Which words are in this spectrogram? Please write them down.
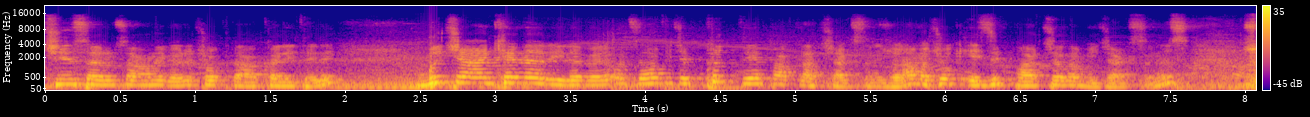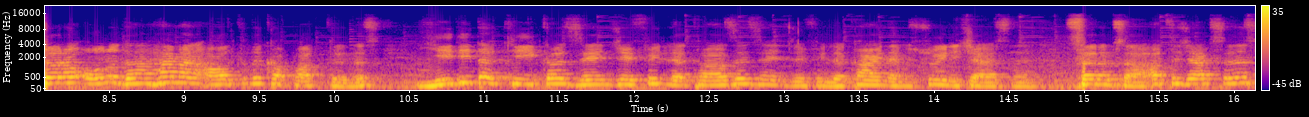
Çin sarımsağına göre çok daha kaliteli. Bıçağın kenarıyla böyle hafifçe pıt diye patlatacaksınız onu ama çok ezip parçalamayacaksınız. Sonra onu da hemen altını kapattığınız 7 dakika zencefille, taze zencefille kaynamış suyun içerisine sarımsağı atacaksınız.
